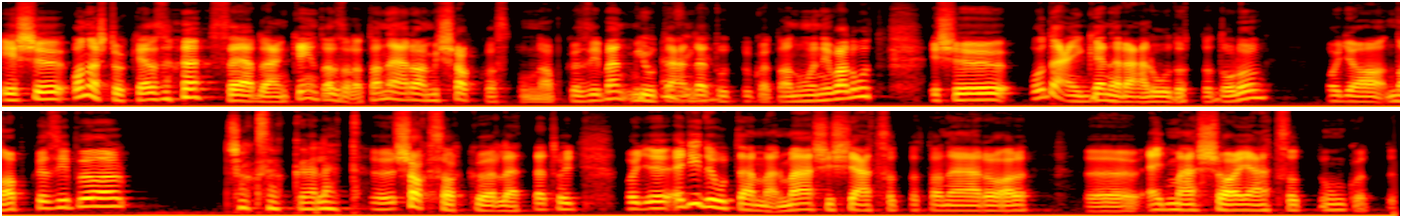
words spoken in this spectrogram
És onnastól kezdve szerdánként azzal a tanárral mi sakkoztunk napköziben, miután Ez letudtuk a tanulnivalót, és ö, odáig generálódott a dolog, hogy a napköziből Sakszakkör lett. Sakszakkör lett. Tehát, hogy, hogy egy idő után már más is játszott a tanárral, egymással játszottunk, ott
